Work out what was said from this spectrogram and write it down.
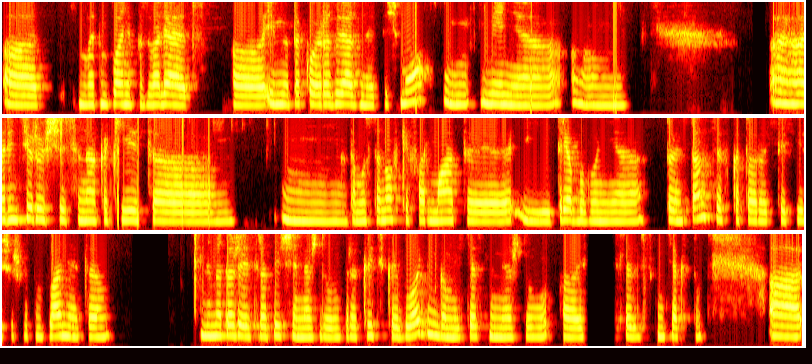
а, в этом плане позволяет именно такое развязанное письмо, менее ориентирующееся на какие-то там установки, форматы и требования той инстанции, в которой ты пишешь в этом плане, это у меня тоже есть различия между например, критикой и блогингом, естественно, между э, исследовательским текстом. А,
